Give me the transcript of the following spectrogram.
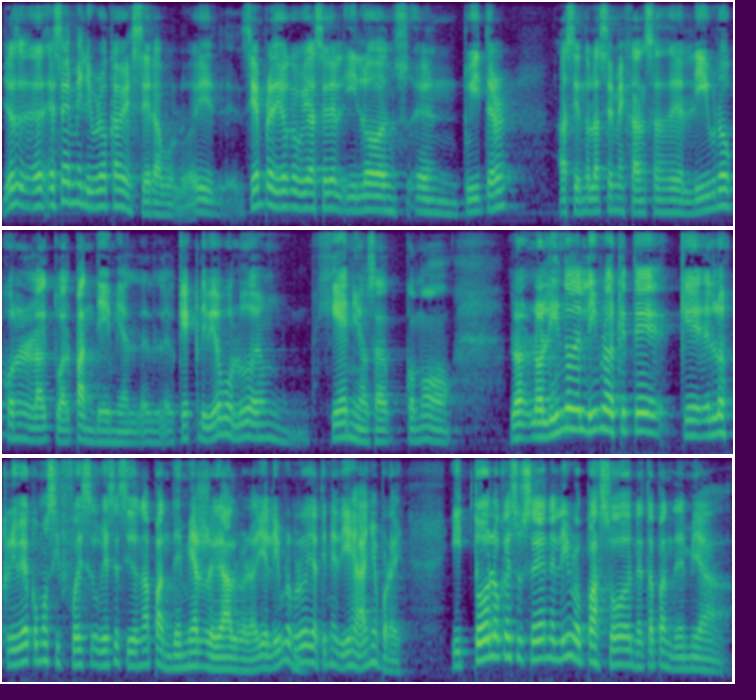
Yo- e- ese es mi libro cabecera, boludo. Y siempre digo que voy a hacer el hilo en, en Twitter haciendo las semejanzas del libro con la actual pandemia. El, el- el que escribió, boludo, es un genio. O sea, como... Lo, lo lindo del libro es que, te, que él lo escribe como si fuese, hubiese sido una pandemia real, ¿verdad? Y el libro creo que ya tiene 10 años por ahí. Y todo lo que sucede en el libro pasó en esta pandemia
